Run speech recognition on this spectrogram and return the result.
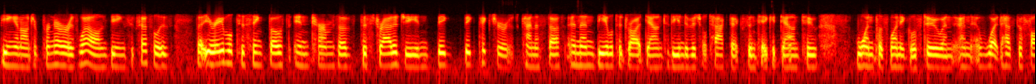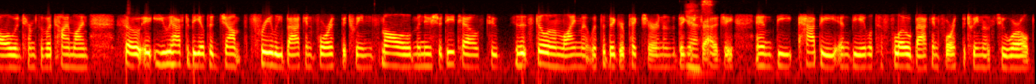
being an entrepreneur as well and being successful is that you're able to think both in terms of the strategy and big big picture kind of stuff and then be able to draw it down to the individual tactics and take it down to one plus one equals two and, and what has to follow in terms of a timeline. So it, you have to be able to jump freely back and forth between small minutia details to is it still in alignment with the bigger picture and the bigger yes. strategy and be happy and be able to flow back and forth between those two worlds.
